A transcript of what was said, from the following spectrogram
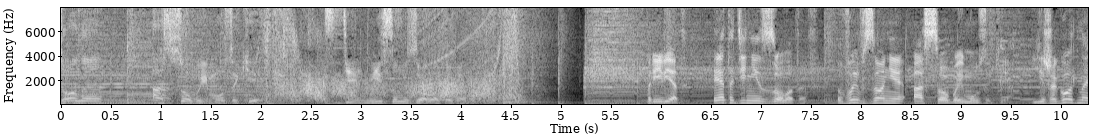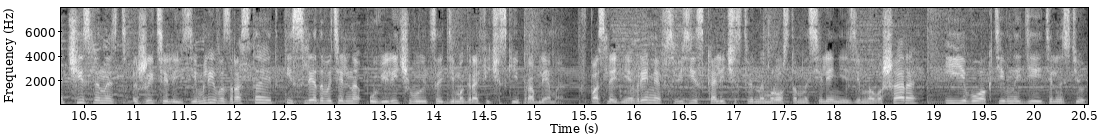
Зона особой музыки с Денисом Золотовым. Привет! Это Денис Золотов. Вы в зоне особой музыки. Ежегодно численность жителей Земли возрастает и, следовательно, увеличиваются демографические проблемы. В последнее время в связи с количественным ростом населения земного шара и его активной деятельностью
